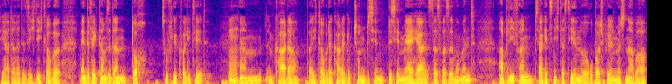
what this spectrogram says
Die Hertha rettet sich. Ich glaube, im Endeffekt haben sie dann doch zu viel Qualität mhm. ähm, im Kader, weil ich glaube, der Kader gibt schon ein bisschen, bisschen mehr her als das, was sie im Moment abliefern. Ich sage jetzt nicht, dass die in Europa spielen müssen, aber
